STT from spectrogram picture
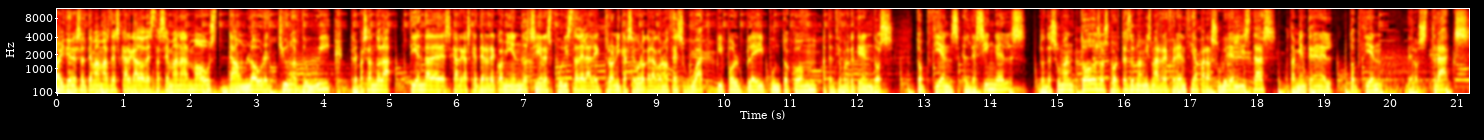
Ahí tienes el tema más descargado de esta semana, el Most Downloaded Tune of the Week. Repasando la tienda de descargas que te recomiendo si eres purista de la electrónica. Seguro que la conoces, whatpeopleplay.com. Atención porque tienen dos top 100, el de singles, donde suman todos los cortes de una misma referencia para subir en listas, o también tienen el top 100 de los tracks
